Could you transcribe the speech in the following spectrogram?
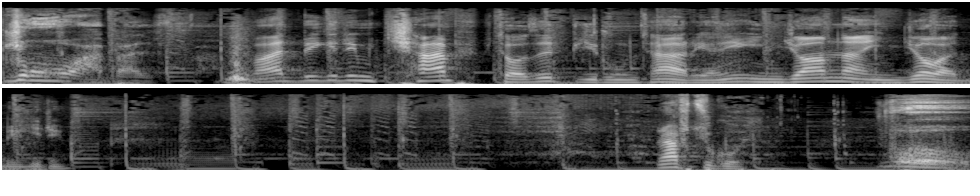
جو اول باید بگیریم چپ تازه بیرونتر. یعنی اینجا هم نه اینجا باید بگیریم. رفت تو گل. وای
